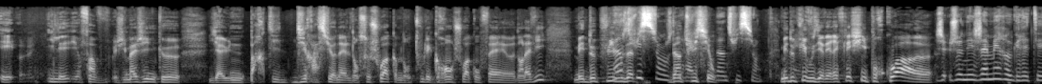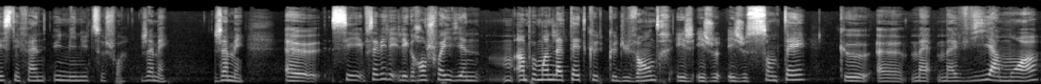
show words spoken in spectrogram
Et euh, il est, enfin, j'imagine qu'il y a une partie d'irrationnel dans ce choix, comme dans tous les grands choix qu'on fait euh, dans la vie. Mais depuis, vous êtes d'intuition, d'intuition. Mais depuis, vous y avez réfléchi. Pourquoi euh, je n'ai jamais regretté, Stéphane, une minute ce choix. Jamais, jamais. Euh, c'est, vous savez, les, grands choix, ils viennent un peu moins de la tête que, du ventre. Et, je, et, je, sentais que euh, ma, vie à moi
